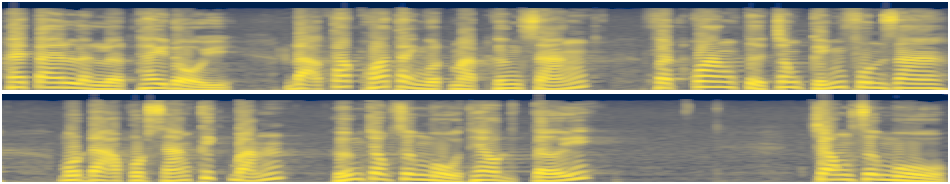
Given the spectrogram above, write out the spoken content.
hai tay lần lượt thay đổi, đạo tác hóa thành một mặt gương sáng, Phật quang từ trong kính phun ra, một đạo cột sáng kích bắn hướng trong sương mù theo tới. Trong sương mù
